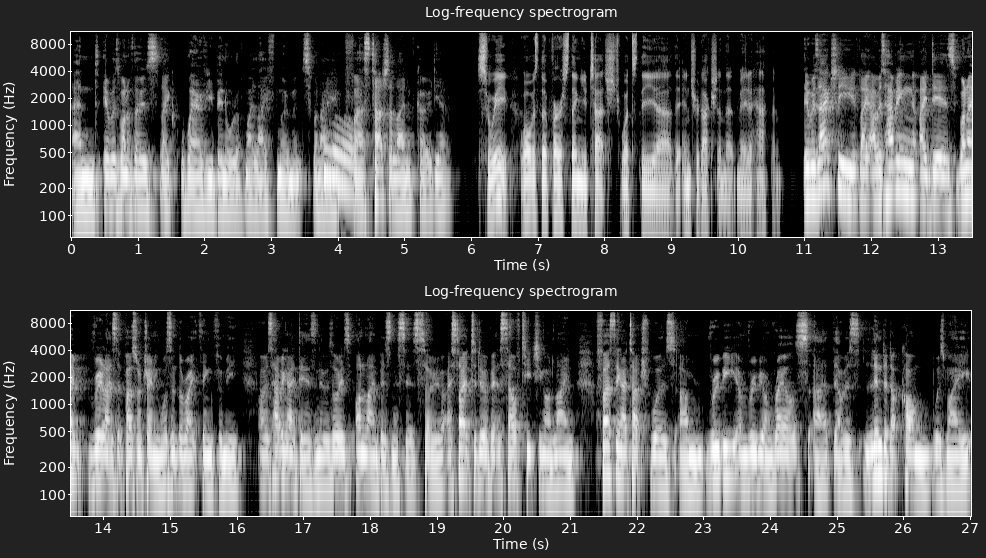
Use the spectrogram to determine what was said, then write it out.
And it was one of those, like, where have you been all of my life moments when I first touched a line of code. Yeah. Sweet. What was the first thing you touched? What's the uh, the introduction that made it happen? It was actually like I was having ideas when I realized that personal training wasn't the right thing for me. I was having ideas and it was always online businesses. So I started to do a bit of self teaching online. First thing I touched was um, Ruby and Ruby on Rails. Uh, there was lynda.com was my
